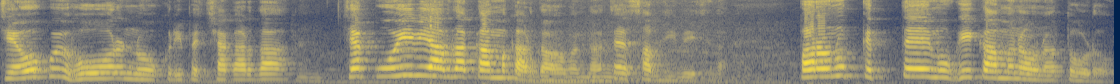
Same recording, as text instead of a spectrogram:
ਚਾਹੇ ਉਹ ਕੋਈ ਹੋਰ ਨੌਕਰੀ ਪਿੱਛਾ ਕਰਦਾ ਚਾਹੇ ਕੋਈ ਵੀ ਆਪਦਾ ਕੰਮ ਕਰਦਾ ਉਹ ਬੰਦਾ ਚਾਹੇ ਸਬਜ਼ੀ ਵੇਚਦਾ। ਪਰ ਉਹਨੂੰ ਕਿੱਤੇ ਮੁਖੀ ਕੰਮ ਨਾ ਉਹਨਾਂ ਤੋੜੋ।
